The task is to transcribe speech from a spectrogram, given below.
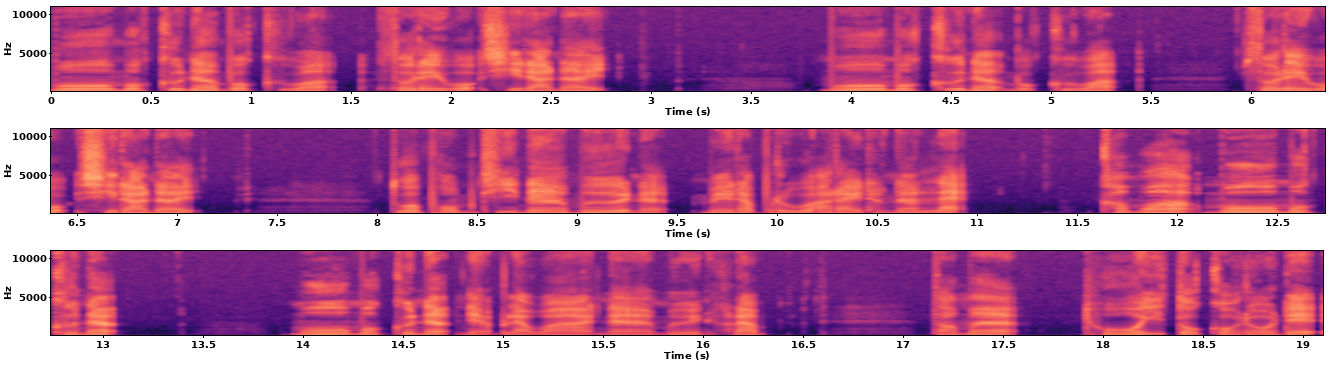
盲目な僕はそれを知らない盲目な僕はそれを知らないตัวผมที่หน้ามืดน่ะไม่รับรู้อะไรทั้งนั้นแหละคำว่า盲目な盲目なเนี่ยแปลว่าหน้ามืดครับ ต่อมา遠いところで遠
